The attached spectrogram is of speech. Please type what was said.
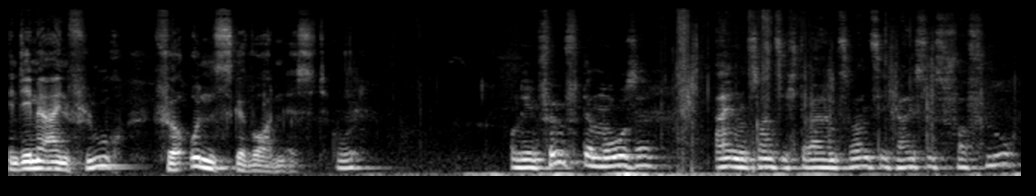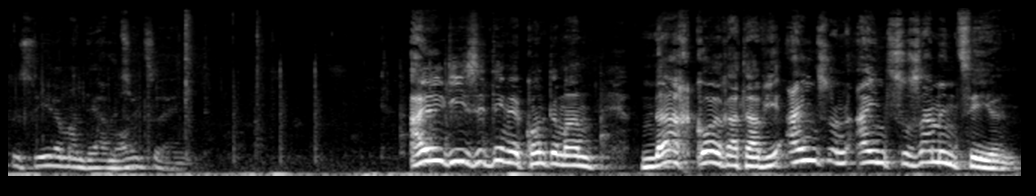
indem er ein Fluch für uns geworden ist. Gut. Und in 5. Mose 21, 23 heißt es, verflucht ist jedermann, der am Holze hängt. All diese Dinge konnte man nach Golgatha wie eins und eins zusammenzählen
